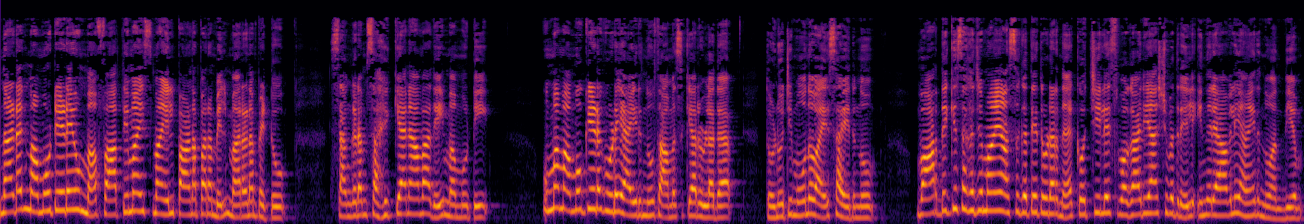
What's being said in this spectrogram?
നടൻ മമ്മൂട്ടിയുടെ ഉമ്മ ഫാത്തിമ ഇസ്മായിൽ പാണപ്പറമ്പിൽ മരണപ്പെട്ടു. സങ്കടം സഹിക്കാനാവാതെ മമ്മൂട്ടി. ഉമ്മ മമ്മൂക്കിയുടെ കൂടെയായിരുന്നു താമസിക്കാറുള്ളത്. തൊണ്ണൂറ്റിമൂന്ന് വയസ്സായിരുന്നു. വാർദ്ധക്യ സഹജമായ അസുഖത്തെ തുടർന്ന് കൊച്ചിയിലെ സ്വകാര്യ ആശുപത്രിയിൽ ഇന്ന് രാവിലെയായിരുന്നു അന്ത്യം.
